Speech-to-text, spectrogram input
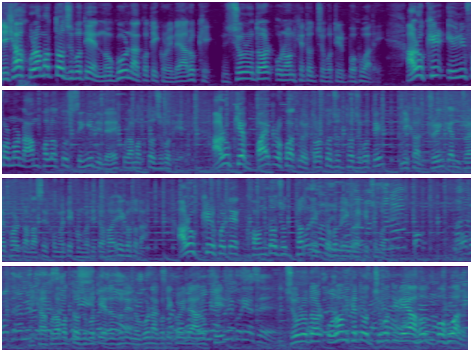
নিশা সুৰামত্ত যুৱতীয়ে নগুৰ নাকতি কৰিলে আৰক্ষীক জু ৰোডৰ উৰণ ক্ষেত্ৰত যুৱতীৰ বহুৱালে। আৰক্ষীৰ ইউনিফৰ্মৰ নাম ফলকো ছিঙি দিলে সুৰামত্ত যুৱতীয়ে। আৰক্ষীয়ে বাইক ৰখোৱাক লৈ তৰ্কযুদ্ধ যুৱতীৰ। নিশা ড্ৰিংক এণ্ড ড্ৰাইভৰ তালাচীৰ সময়তে সংঘটিত হয় এই ঘটনা। আৰক্ষীৰ সৈতে খণ্ডযুদ্ধত লিপ্ত হ'ল এইগৰাকী যুৱতী। নিশা সুৰামত্ত যুৱতী এনেধৰণে নগুৰ নাকতি কৰিলে আৰক্ষীৰ উৰণ ক্ষেত্ৰত যুৱতীৰ এয়া হ'ল বহুৱালে।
